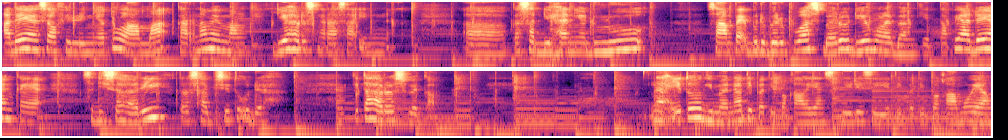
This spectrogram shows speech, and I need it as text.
Ada yang self healingnya tuh lama karena memang dia harus ngerasain uh, kesedihannya dulu sampai bener-bener puas baru dia mulai bangkit. Tapi ada yang kayak sedih sehari terus habis itu udah kita harus wake up. Nah itu gimana tipe-tipe kalian sendiri sih? Tipe-tipe kamu yang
